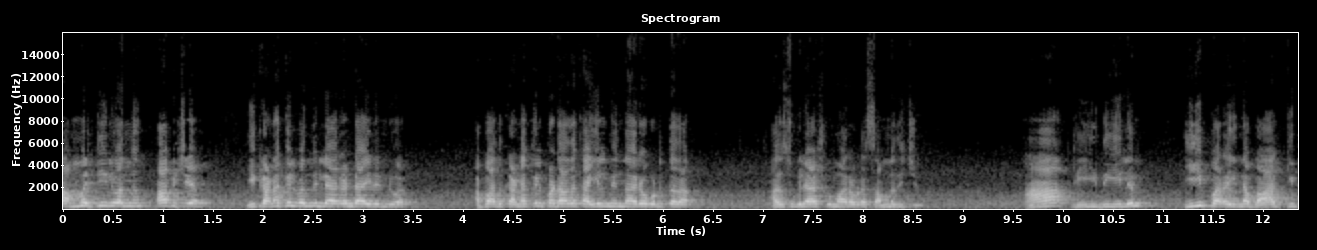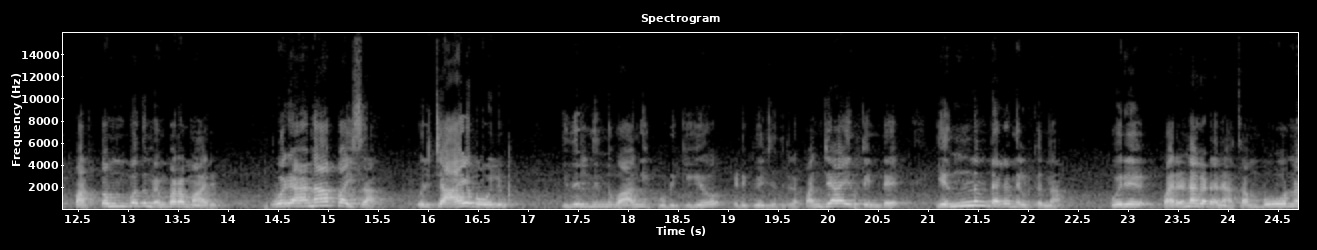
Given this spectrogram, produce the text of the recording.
കമ്മിറ്റിയിൽ വന്ന് ആ വിഷയം. ഈ കണക്കിൽ വന്നില്ല രണ്ടായിരം രൂപ. അപ്പോൾ അത് കണക്കിൽപ്പെടാതെ കയ്യിൽ നിന്ന് ആരോ കൊടുത്തതാ. അത് സുഭിലാഷ് കുമാർ അവിടെ സമ്മതിച്ചു. ആ രീതിയിലും ഈ പറയുന്ന ബാക്കി പത്തൊമ്പത് മെമ്പർമാരും ഒരണാ പൈസ ഒരു ചായ പോലും ഇതിൽ നിന്ന് വാങ്ങി കുടിക്കുകയോ എടുക്കുകയോ ചെയ്തിട്ടില്ല. പഞ്ചായത്തിന്റെ എന്നും നിലനിൽക്കുന്ന ഒരു ഭരണഘടന സമ്പൂർണ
